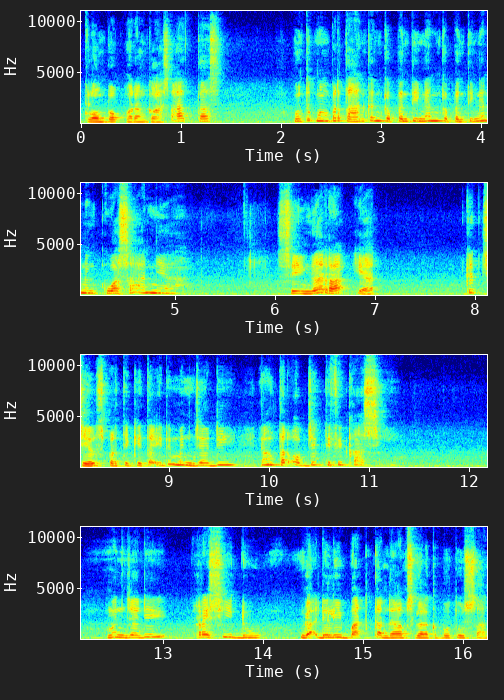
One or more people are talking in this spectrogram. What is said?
kelompok orang kelas atas untuk mempertahankan kepentingan-kepentingan dan kekuasaannya. Sehingga rakyat kecil seperti kita ini menjadi yang terobjektifikasi. Menjadi residu, nggak dilibatkan dalam segala keputusan.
